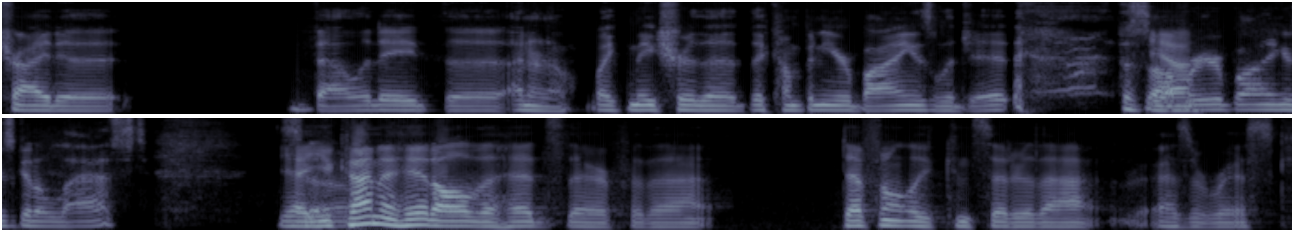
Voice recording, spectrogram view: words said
try to validate the I don't know, like make sure that the company you're buying is legit. the software you're buying is gonna last. yeah you kind of hit all the heads there for that definitely consider that as a risk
